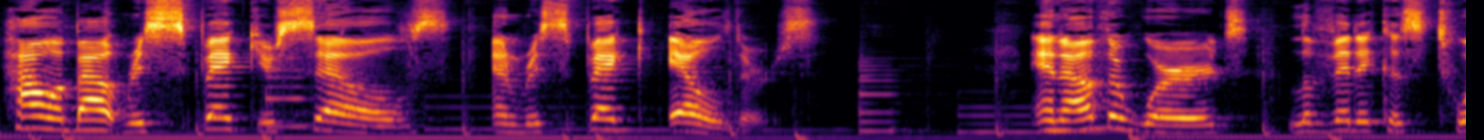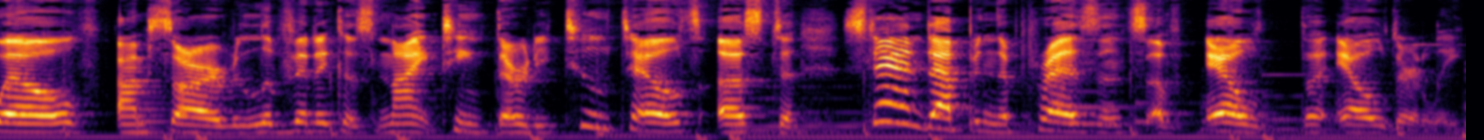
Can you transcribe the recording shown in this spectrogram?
How about respect yourselves and respect elders? In other words, Leviticus 12, I'm sorry, Leviticus 19:32 tells us to stand up in the presence of el- the elderly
